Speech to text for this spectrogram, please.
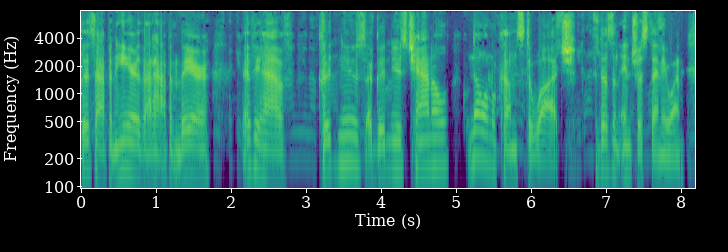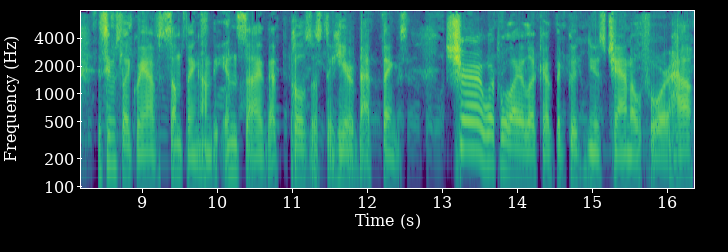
This happened here, that happened there. If you have good news, a good news channel, no one comes to watch. It doesn't interest anyone. It seems like we have something on the inside that pulls us to hear bad things. Sure, what will I look at the good news channel for? How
